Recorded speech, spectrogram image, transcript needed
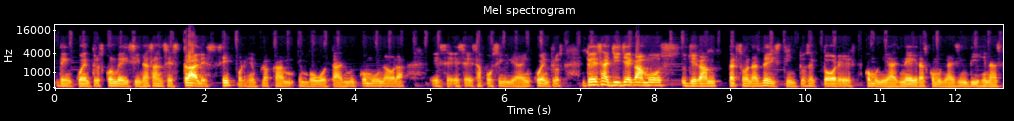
de, encuentros con medicinas ancestrales, ¿sí? Por ejemplo, acá en Bogotá es muy común ahora esa posibilidad de encuentros. Entonces allí llegamos, llegan personas de distintos sectores, comunidades negras, comunidades indígenas,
